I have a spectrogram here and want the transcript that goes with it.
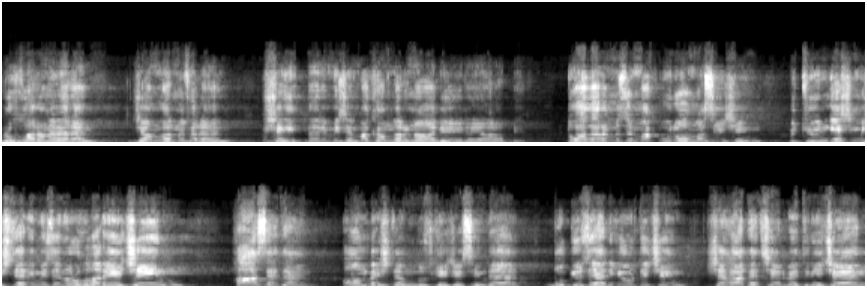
ruhlarını veren, canlarını veren şehitlerimizin makamlarını âli eyle ya Rabbi. Dualarımızın makbul olması için, bütün geçmişlerimizin ruhları için haseten 15 Temmuz gecesinde bu güzel yurt için şehadet şerbetini içen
